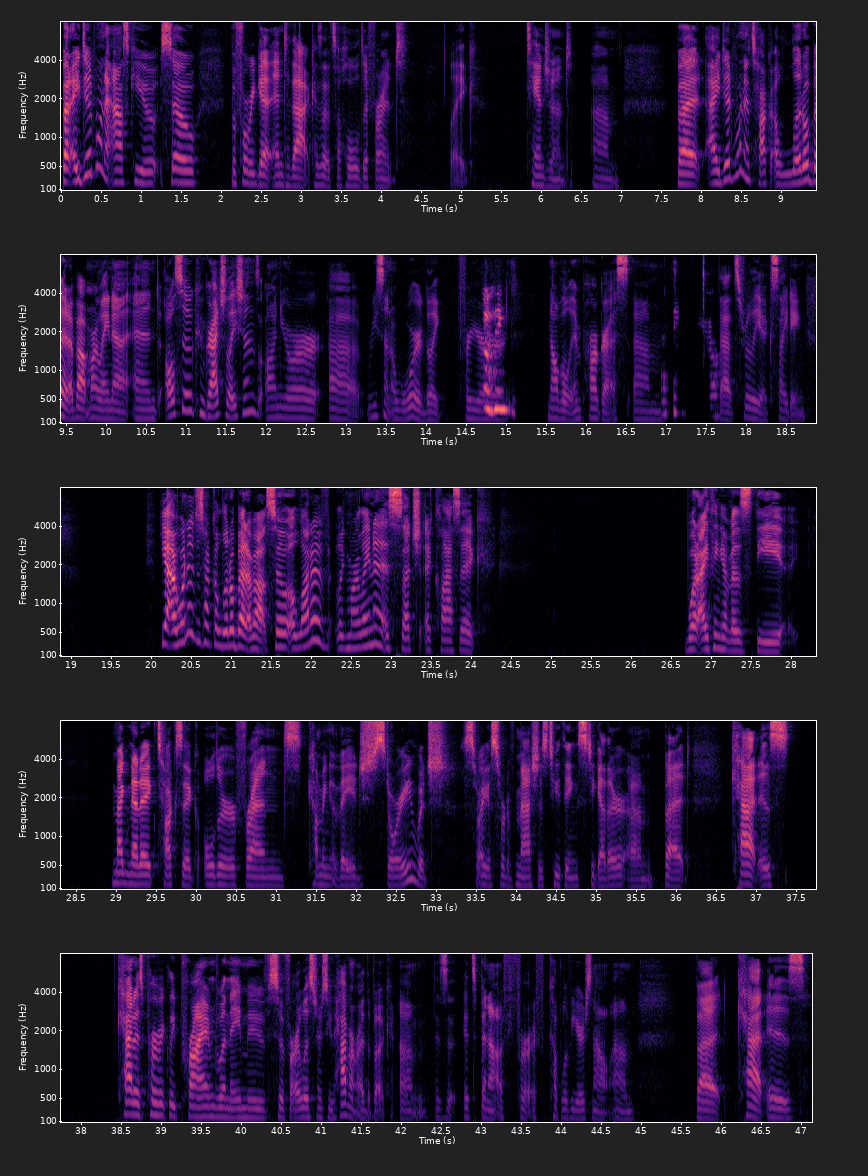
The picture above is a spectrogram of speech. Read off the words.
but I did want to ask you so before we get into that, because that's a whole different like tangent. Um, but I did want to talk a little bit about Marlena and also congratulations on your uh, recent award, like for your oh, you. novel in progress. Um, oh, that's really exciting. Yeah, I wanted to talk a little bit about so a lot of like Marlena is such a classic what I think of as the magnetic, toxic, older friend coming of age story, which I guess sort of mashes two things together. Um, but Kat is Kat is perfectly primed when they move. So for our listeners who haven't read the book, um, it's been out for a couple of years now. Um, but Kat is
